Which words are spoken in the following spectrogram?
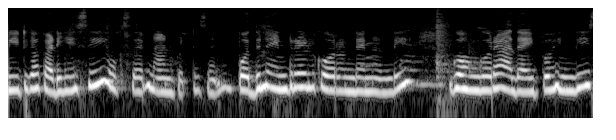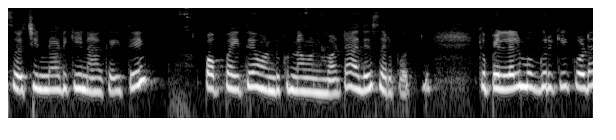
నీట్గా కడిగేసి ఒకసారి నానబెట్టేశాను పొద్దున ఎండ్రేళ్ళు కూర ఉండేనండి గోంగూర అది అయిపోయింది. సో చిన్నోడికి నాకైతే పప్పు అయితే వండుకున్నాం అనమాట అదే సరిపోతుంది. ఇక పిల్లల ముగ్గురికి కూడా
